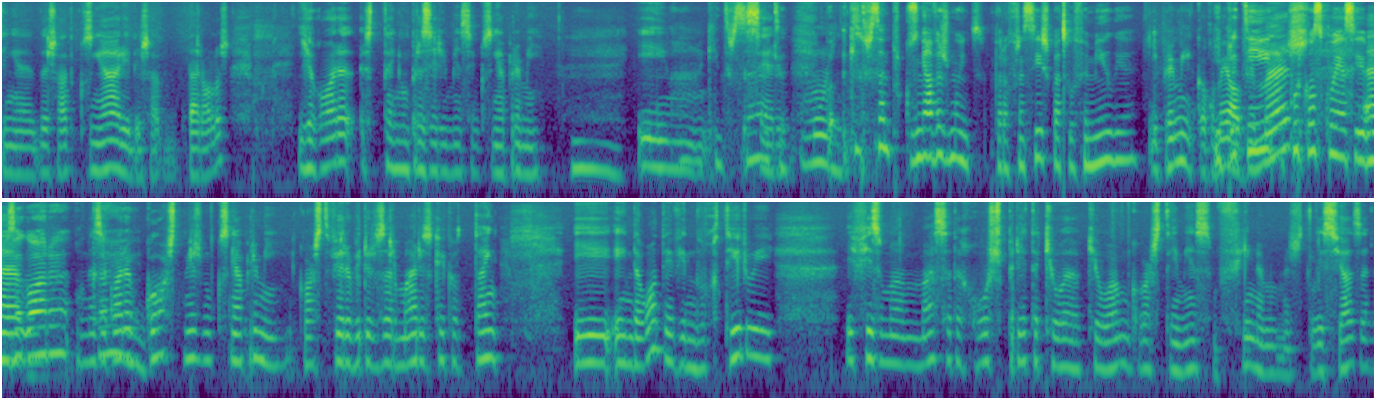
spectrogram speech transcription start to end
tinha deixado de cozinhar e deixado de dar aulas, e agora tenho um prazer imenso em cozinhar para mim. Hum. E, ah, que interessante. Sério, muito. Que interessante, porque cozinhavas muito para o Francisco, para a tua família. E para mim, como e é para óbvio, ti, mas, por consequência, mas uh, agora. Mas okay. agora gosto mesmo de cozinhar para mim. Gosto de ver abrir os armários, o que é que eu tenho. E ainda ontem vim do retiro e, e fiz uma massa de arroz preta que eu, que eu amo, que gosto imenso, fina, mas deliciosa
